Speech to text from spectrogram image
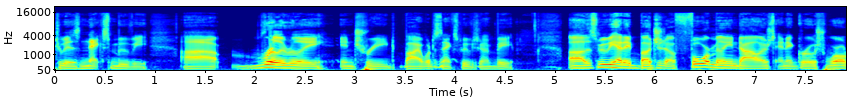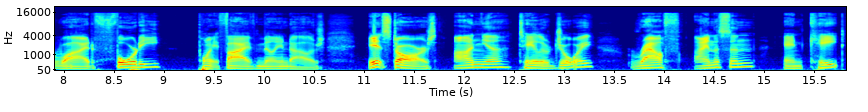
to his next movie. Uh, really, really intrigued by what his next movie is going to be. Uh, this movie had a budget of $4 million and it grossed worldwide $40.5 million. It stars Anya Taylor Joy, Ralph Ineson, and Kate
